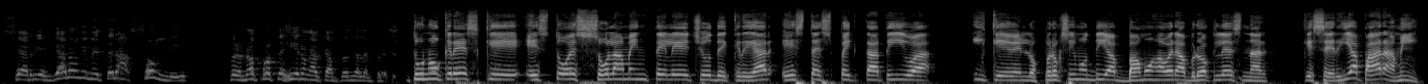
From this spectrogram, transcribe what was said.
se arriesgaron en meter a zombies pero no protegieron al campeón de la empresa. ¿Tú no crees que esto es solamente el hecho de crear esta expectativa y que en los próximos días vamos a ver a Brock Lesnar, que sería para mí?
